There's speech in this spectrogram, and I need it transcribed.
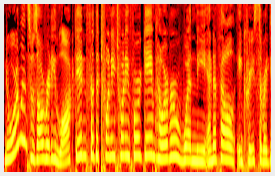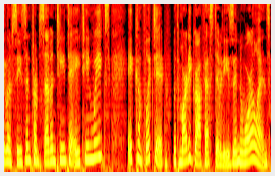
New Orleans was already locked in for the 2024 game. However, when the NFL increased the regular season from 17 to 18 weeks, it conflicted with Mardi Gras festivities in New Orleans.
